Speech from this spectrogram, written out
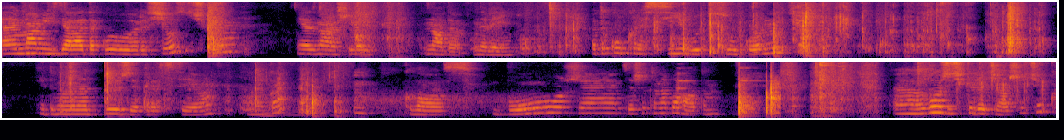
Е, мамі взяла таку розчосочку. Я знаю, що їй треба новеньку. А таку красиву цукорницю. Я думаю, вона дуже красива. Ну-ка. Клас. Боже, це ж то набагато. Е, Ложечки до чашечок.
